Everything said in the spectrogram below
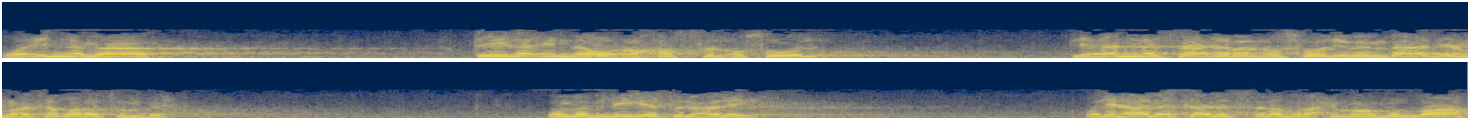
وإنما قيل إنه أخص الأصول لأن سائر الأصول من بعده معتبرة به ومبنية عليه. ولهذا كان السلف رحمهم الله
